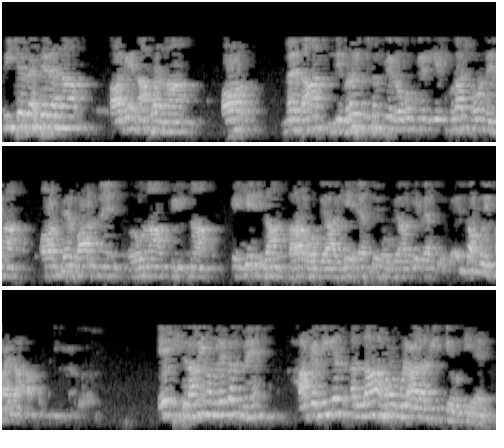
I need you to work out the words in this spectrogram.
پیچھے بیٹھے رہنا، آگے نہ بڑھنا اور میدان لبرل قسم کے لوگوں کے لیے کھلا چھوڑ دینا اور پھر بعد میں رونا، پیٹنا کہ یہ نظام خراب ہو گیا، یہ ایسے ہو گیا، یہ ویسے ہو گیا، اس کا کوئی فائدہ حاصل نہیں۔ ایک اسلامی مملکت میں حاکمیت اللہ رب العالمین کی ہوتی ہے۔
